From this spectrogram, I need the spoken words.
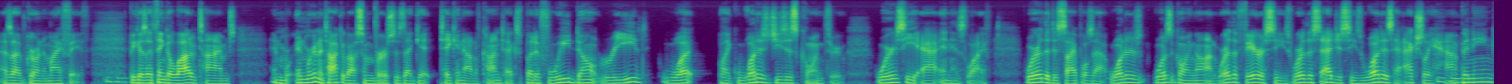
as I've grown in my faith. Mm-hmm. Because I think a lot of times, and we're, and we're going to talk about some verses that get taken out of context, but if we don't read what, like, what is Jesus going through? Where is he at in his life? Where are the disciples at? What is what is going on? Where are the Pharisees? Where are the Sadducees? What is actually Mhm. happening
